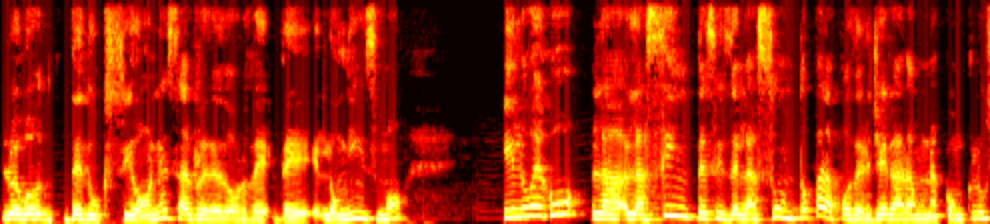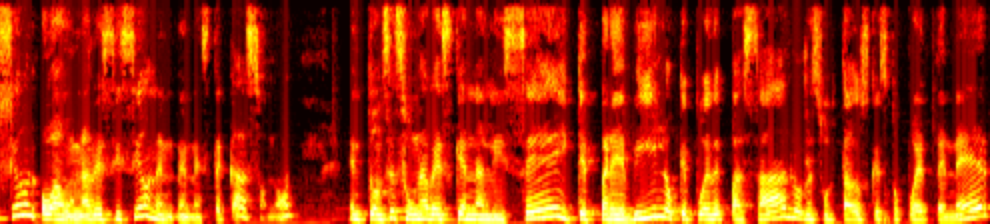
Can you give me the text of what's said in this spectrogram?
luego deducciones alrededor de, lo mismo, y luego la, síntesis del asunto para poder llegar a una conclusión o a una decisión en, en este caso, ¿no? Entonces, una vez que analicé y que preví lo que puede pasar, los resultados que esto puede tener,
